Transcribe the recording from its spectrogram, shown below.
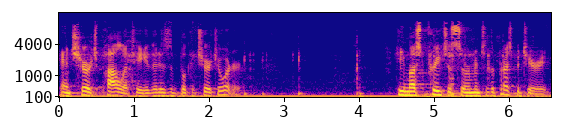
and church polity, that is the book of church order. He must preach a sermon to the presbytery.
